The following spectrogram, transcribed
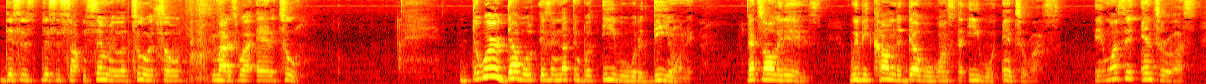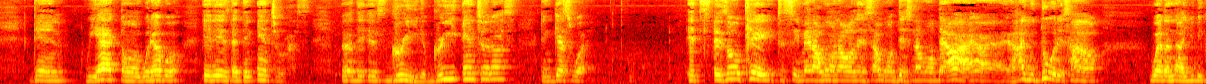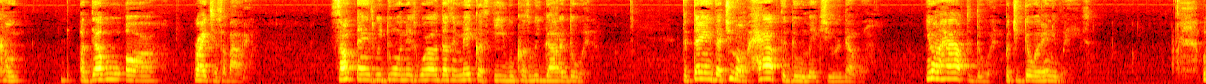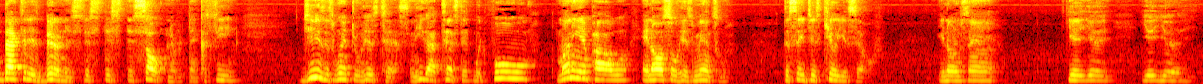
this is this is something similar to it, so you might as well add it too. The word devil isn't nothing but evil with a D on it. That's all it is. We become the devil once the evil enter us. And once it enter us, then we act on whatever it is that then enter us. Whether it's greed. If greed entered us, then guess what? It's it's okay to say, man, I want all this, I want this, and I want that. All right, all right. How you do it is how whether or not you become a devil or righteous about it. Some things we do in this world doesn't make us evil because we gotta do it. The things that you don't have to do makes you the devil. You don't have to do it, but you do it anyways. But back to this bitterness, this this this salt and everything. Cause see, Jesus went through his tests and he got tested with food, money and power, and also his mental to say just kill yourself. You know what I'm saying? Yeah, yeah, yeah, yeah.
